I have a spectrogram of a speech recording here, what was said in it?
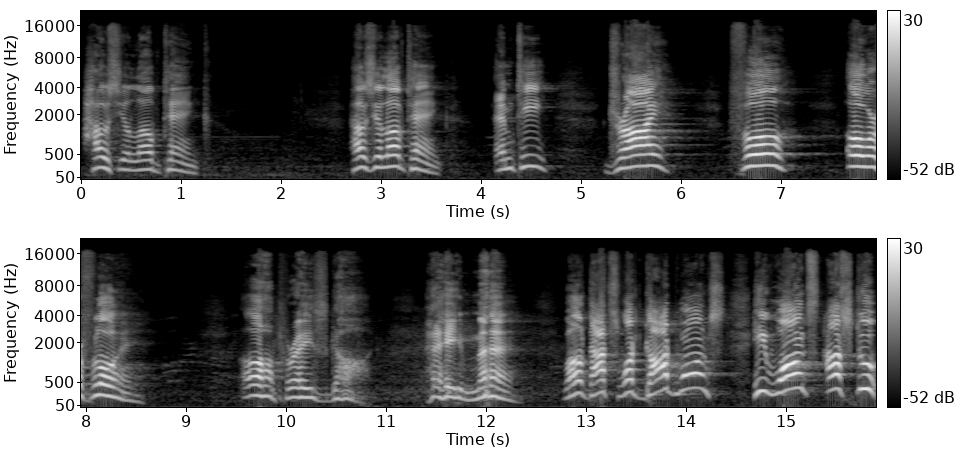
How's your love tank? How's your love tank? Empty, dry, full, overflowing. Oh, praise God. Amen. Well, that's what God wants. He wants us to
